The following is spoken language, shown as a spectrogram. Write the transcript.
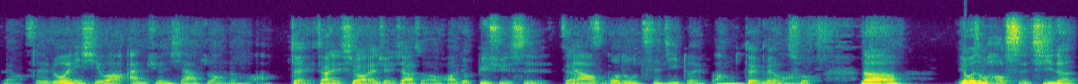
这样子。对，如果你希望安全下庄的话，对，这样你希望安全下庄的话，就必须是这样子，不要过度刺激对方。对，没有错。那有没有什么好时机呢？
